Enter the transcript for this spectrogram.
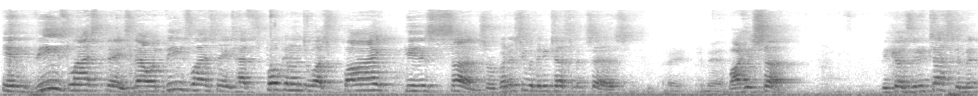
in these last days, now in these last days, hath spoken unto us by His Son. So we're going to see what the New Testament says. Amen. By His Son, because the New Testament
